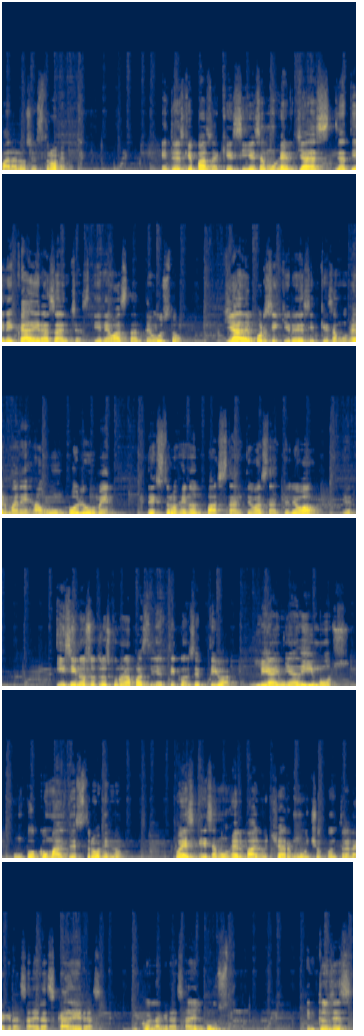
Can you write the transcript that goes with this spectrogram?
para los estrógenos. Entonces, ¿qué pasa? Que si esa mujer ya, ya tiene caderas anchas, tiene bastante busto, ya de por sí quiere decir que esa mujer maneja un volumen de estrógenos bastante, bastante elevado. Y si nosotros con una pastilla anticonceptiva le añadimos un poco más de estrógeno, pues esa mujer va a luchar mucho contra la grasa de las caderas y con la grasa del busto. Entonces,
